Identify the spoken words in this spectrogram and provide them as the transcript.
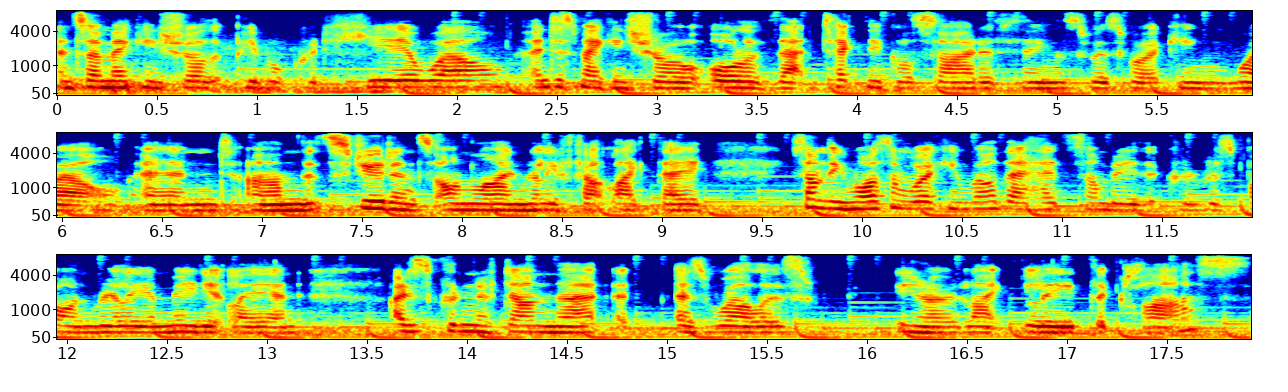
And so making sure that people could hear well and just making sure all of that technical side of things was working well. And um, that students online really felt like they, something wasn't working well, they had somebody that could respond really immediately. And I just couldn't have done that as well as, you know, like lead the class.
